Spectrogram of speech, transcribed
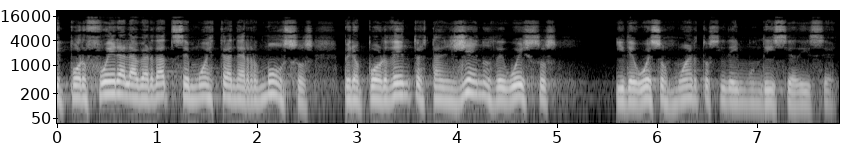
que por fuera la verdad se muestran hermosos, pero por dentro están llenos de huesos y de huesos muertos y de inmundicia, dice.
